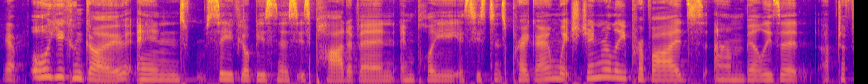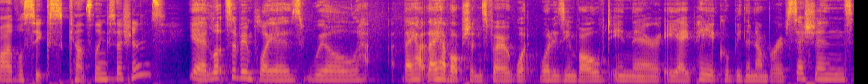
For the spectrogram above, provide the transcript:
yeah. Or you can go and see if your business is part of an employee assistance program, which generally provides, um, Belle, is it up to five or six counselling sessions? Yeah, lots of employers will they ha- they have options for what, what is involved in their EAP. It could be the number of sessions.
